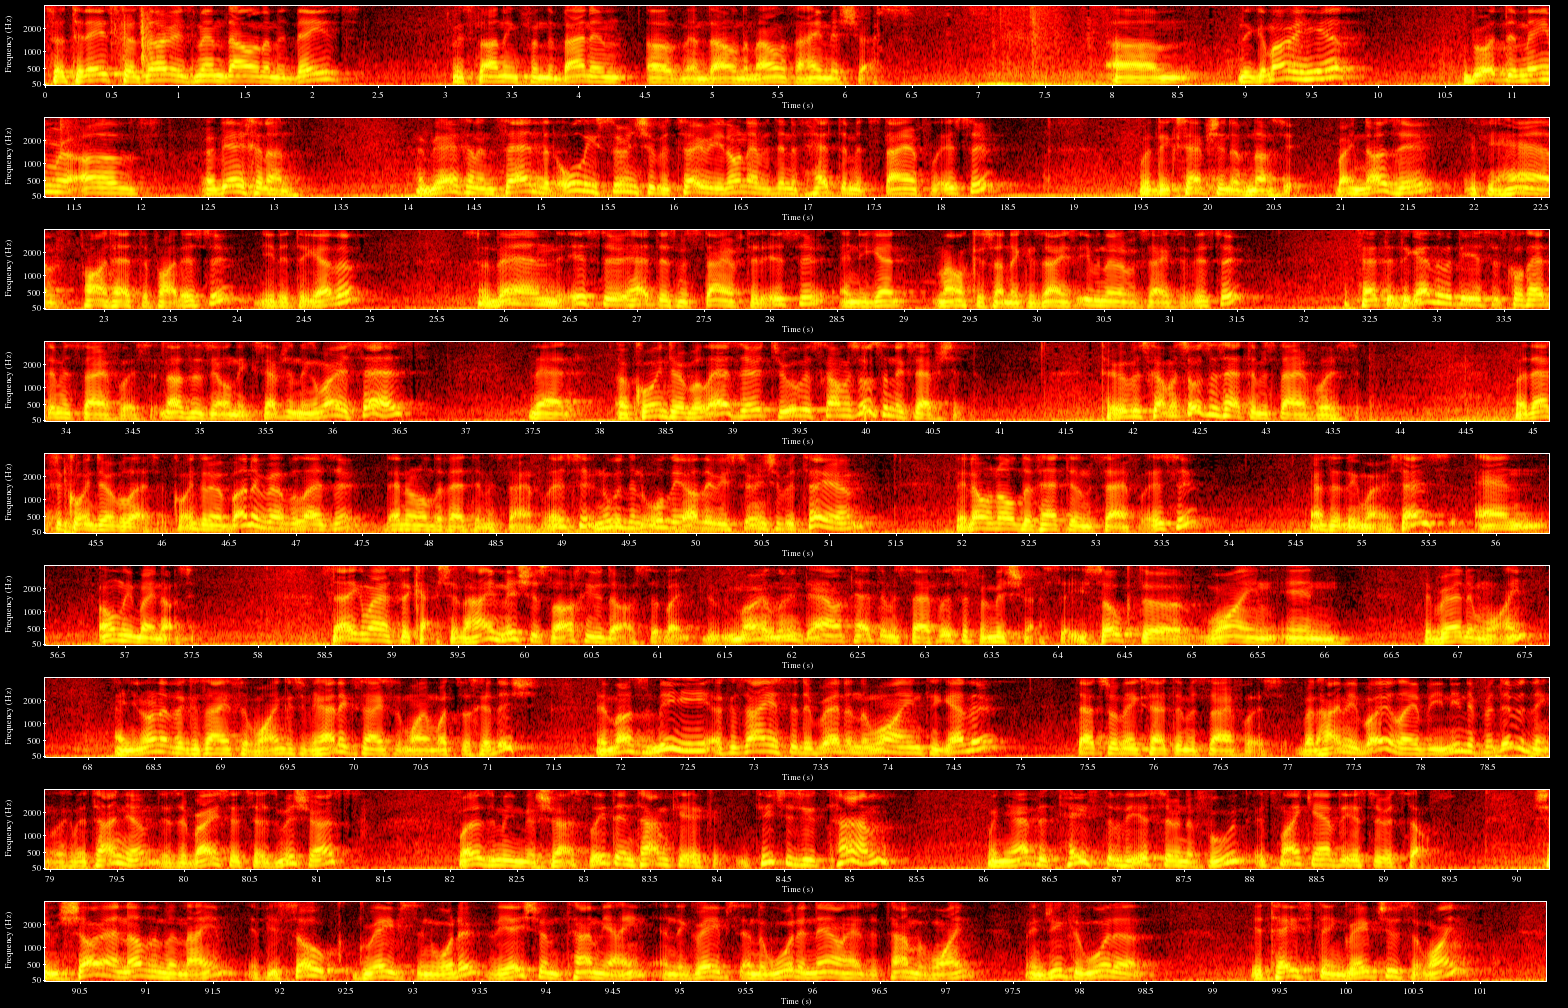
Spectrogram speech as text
So today's Chazar is Mem Amid Beis. We're starting from the bottom of Mem Dalad Amid Aleph, Ahai Mishras. Um, the Gemara here brought the Maimer of Rabbi Yechanan. Rabbi Yechanan said that all Isur in Shabbat you don't have a din of Hetem Mitzdayer for Isur, with the exception of Nazir. By Nazir, if you have part Het to part Isur, need it together, so then the Isser had this Mistayaf to the Isser, and you get Malchus on the Kazayas, even though the Kazayas of Isser. It's had together with the Isser, it's called Heter Mistayaf Isser. Naz is the only exception. The Gemara says that according to Rabbi Lezer, Teruvas Kam is also an exception. Teruvas Kam is also Heter Mistayaf Isser. But that's according to Rabbi Lezer. According to the Rabban Rabbi Lezer, they don't hold the Heter Mistayaf Isser, nor than all the other in Shabbatayim, they don't hold the Heter Mistayaf Isser. That's what the Gemara says, and only by Nasi. So the Gemara says the kasha. High mishras lach yudasa. But the Gemara learned out the mistayf. Listen from mishras that you soak the wine in the bread and wine, and you don't have a kazayas of wine because if you had a kazayas of wine, what's the chiddush? It must be a kazayas of the bread and the wine together. That's what makes the mistayf But Haimi Boyle, but you need it for different things. Like the Tanya, there's a brayse that says mishras. What does it mean, Mishras? Litin tam It teaches you tam, when you have the taste of the Isser in the food, it's like you have the Isser itself. Shimshara anavim v'mayim, if you soak grapes in water, v'yeshvim tam yain, and the grapes and the water now has a tam of wine. When you drink the water, you're tasting grape juice or wine.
